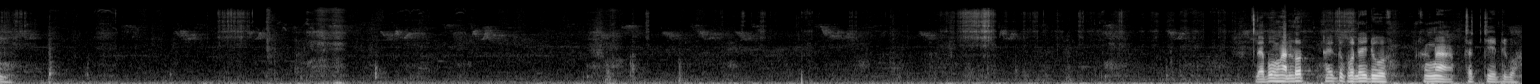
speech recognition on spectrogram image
มเดี๋ยวผมหันรถให้ทุกคนได้ดูข้างหน้าชัดเจนดีกว่า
